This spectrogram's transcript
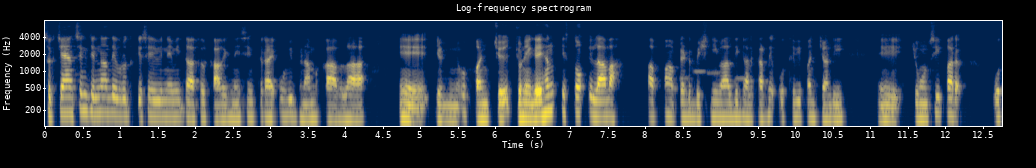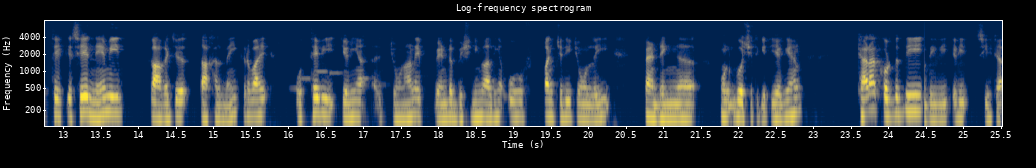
ਸੁਖਚੈਨ ਸਿੰਘ ਜਿਨ੍ਹਾਂ ਦੇ ਵਿਰੁੱਧ ਕਿਸੇ ਵੀ ਨੇ ਵੀ ਦਾਖਲ ਕਾਗਜ਼ ਨਹੀਂ ਸੀ ਕਰਾਏ, ਉਹ ਵੀ ਬਿਨਾਂ ਮੁਕਾਬਲਾ, ਇਹ ਜਿਹੜੇ ਨੇ ਉਹ ਪੰਚ ਚੁਣੇ ਗਏ ਹਨ। ਇਸ ਤੋਂ ਇਲਾਵਾ ਆਪਾਂ ਪਿੰਡ ਬਿਸ਼ਨੀਵਾਲ ਦੀ ਗੱਲ ਕਰਦੇ, ਉੱਥੇ ਵੀ ਪੰਚਾਂ ਦੀ ਚੋਣ ਸੀ, ਪਰ ਉੱਥੇ ਕਿਸੇ ਨੇ ਵੀ ਕਾਗਜ਼ ਦਾਖਲ ਨਹੀਂ ਕਰਵਾਏ। ਉੱਥੇ ਵੀ ਜਿਹੜੀਆਂ ਚੋਣਾਂ ਨੇ ਪਿੰਡ ਬਿਸ਼ਨੀਵਾਲ ਦੀਆਂ, ਉਹ ਪੰਚ ਦੀ ਚੋਣ ਲਈ ਪੈਂਡਿੰਗ, ਹੁਣ ਘੋਸ਼ਿਤ ਕੀਤੀਆਂ ਗਈਆਂ ਹਨ। ਖੈਰਾ ਖੁਰਦ ਦੀ ਵੀ ਜਿਹੜੀ ਸੀਟ ਹੈ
